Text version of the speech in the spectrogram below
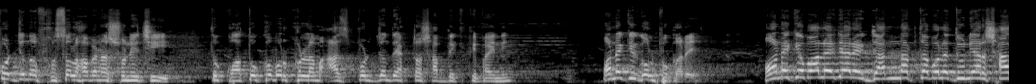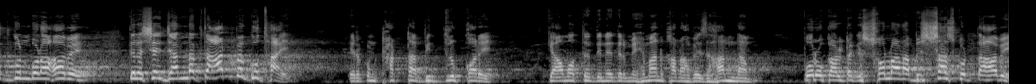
পর্যন্ত ফসল হবে না শুনেছি। তো কত খবর খুললাম, আজ পর্যন্ত একটা সাপ দেখতে পাইনি। অনেকে গল্প করে। অনেকে বলে যে রে জান্নাতটা বলে দুনিয়ার সাত গুণ বড় হবে। তাহলে সেই জান্নাতটা আটবে কোথায়? এরকম ঠাট্টা বিদ্রুপ করে, কেয়ামতের দিন এদের মেহমান খানা হবে জাহান্নাম। পরকালটাকে ষোলানা বিশ্বাস করতে হবে,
